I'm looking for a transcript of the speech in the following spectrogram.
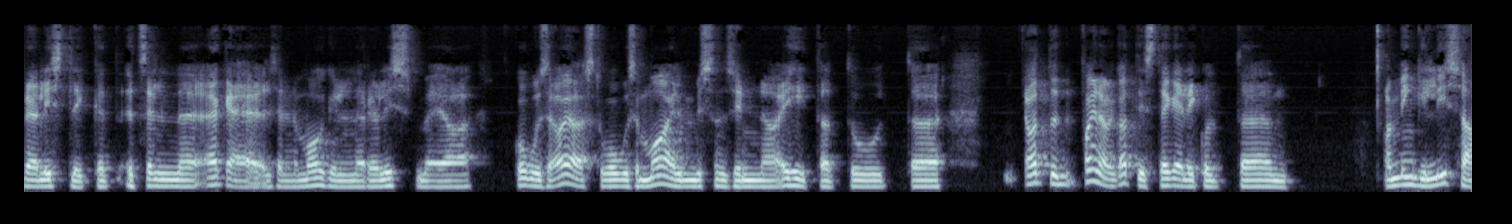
realistlik, et, et selline äge, selline maagiline realism ja kogu see ajastu, kogu see maailm, mis on sinna ehitatud. vaata Final Cutis tegelikult äh, on mingi lisa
